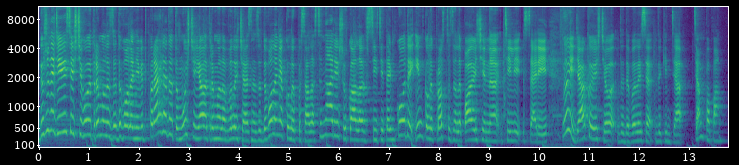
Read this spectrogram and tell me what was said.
Дуже надіюся, що ви отримали задоволення від перегляду, тому що я отримала величезне задоволення, коли писала сценарій, шукала всі ці тайм-коди, інколи просто залипаючи на цілі серії. Ну і дякую, що додивилися до кінця. Цям па-па!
